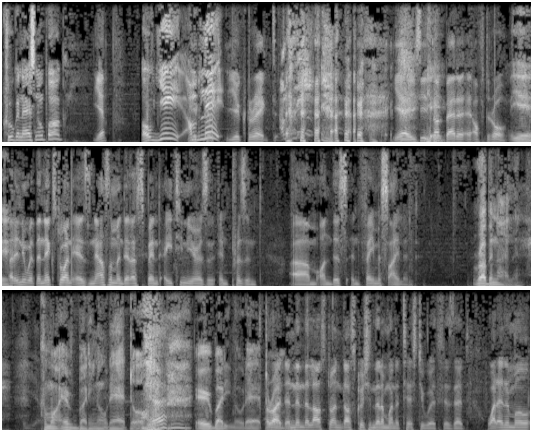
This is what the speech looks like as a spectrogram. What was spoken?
Kruger National Park. Yep. Oh yeah, I'm You're lit. You're correct. I'm lit. yeah, you see, it's Yeah. not bad uh, after all. Yeah. But anyway, the next one is Nelson Mandela spent 18 years in, imprisoned um, on this infamous island. Robben Island. Come on, everybody know that though. Yeah? everybody know that. All right, and then the last one, last question that I'm going to test you with is that what animal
